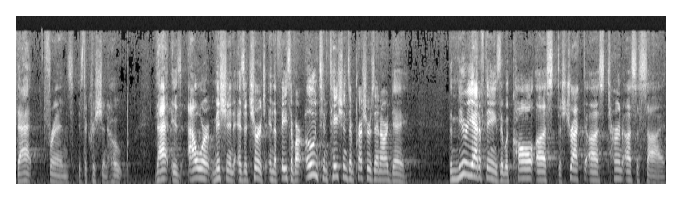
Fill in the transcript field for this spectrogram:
That, friends, is the Christian hope. That is our mission as a church in the face of our own temptations and pressures in our day. The myriad of things that would call us, distract us, turn us aside.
